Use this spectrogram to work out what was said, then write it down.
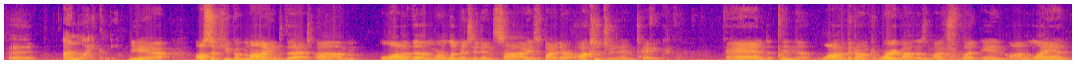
but unlikely. Yeah. Also, keep in mind that um, a lot of them were limited in size by their oxygen intake, and in the water they don't have to worry about as much. But in on land,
